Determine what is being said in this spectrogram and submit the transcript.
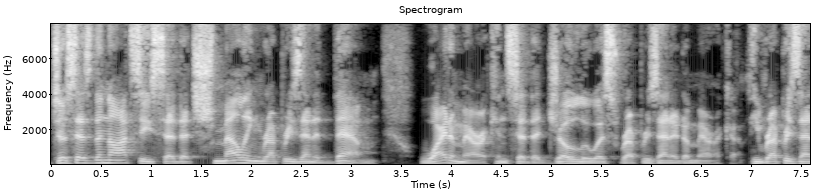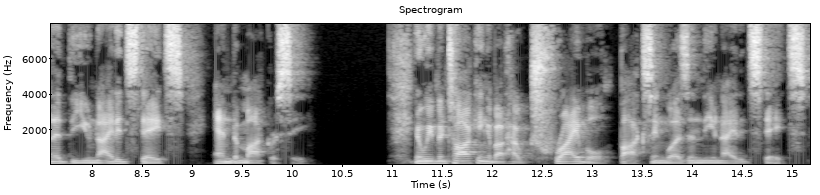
Just as the Nazis said that Schmeling represented them, white Americans said that Joe Louis represented America. He represented the United States and democracy. You know, we've been talking about how tribal boxing was in the United States.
